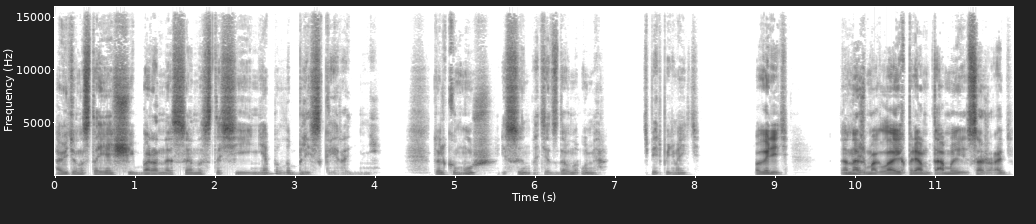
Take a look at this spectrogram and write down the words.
А ведь у настоящей баронессы Анастасии не было близкой родни. Только муж и сын, отец давно умер. Теперь понимаете? Погодите, она же могла их прямо там и сожрать,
